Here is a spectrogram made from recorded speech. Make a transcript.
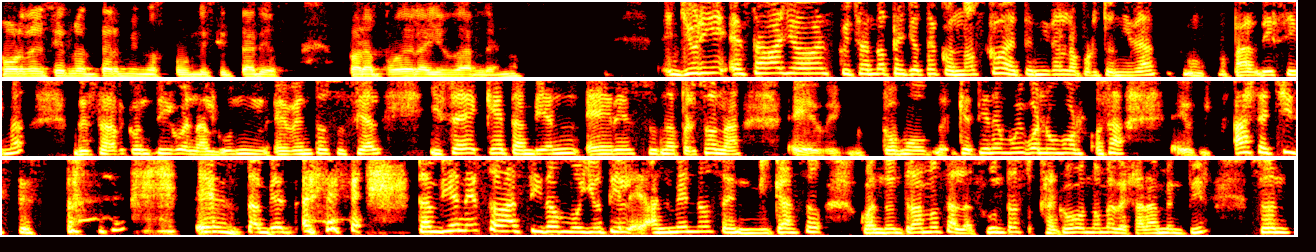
por decirlo en términos publicitarios, para poder ayudarle, ¿no? Yuri, estaba yo escuchándote, yo te conozco, he tenido la oportunidad, padrísima, de estar contigo en algún evento social y sé que también eres una persona eh, como que tiene muy buen humor, o sea, eh, hace chistes. es también, también eso ha sido muy útil, al menos en mi caso, cuando entramos a las juntas, Jacobo no me dejará mentir, son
